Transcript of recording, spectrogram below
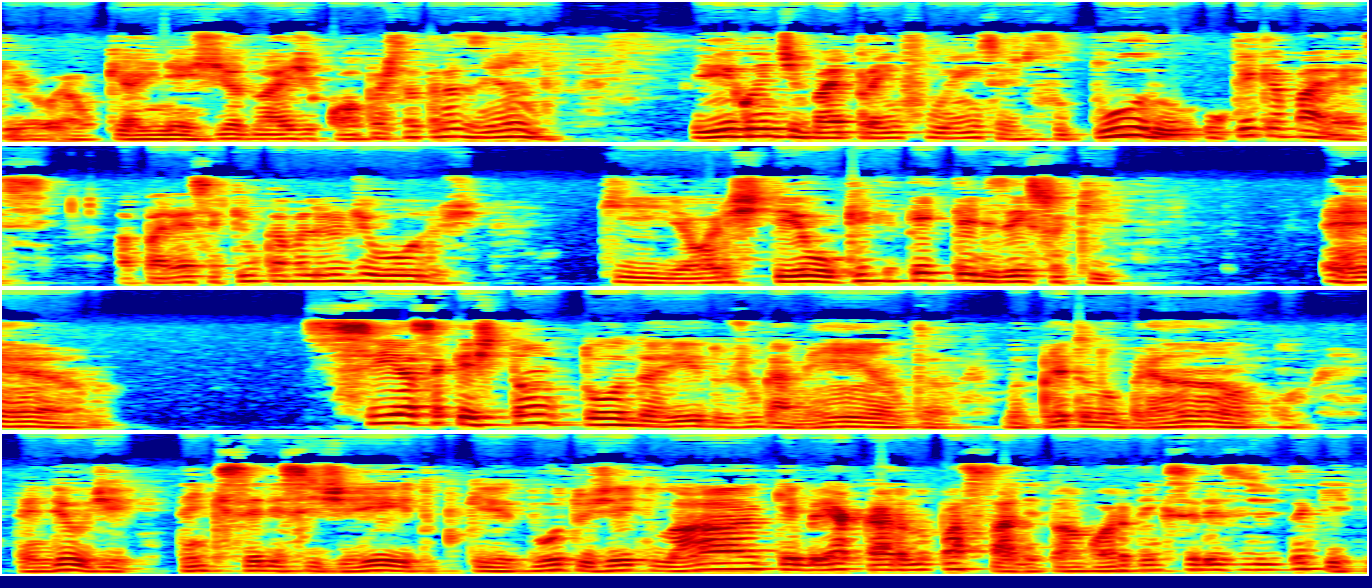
Que é o que a energia do Ais de Copas está trazendo. E quando a gente vai para influências do futuro, o que que aparece? Aparece aqui o Cavaleiro de Ouros, que é o Aristeu. O que, que, que quer dizer isso aqui? É, se essa questão toda aí do julgamento, do preto no branco, entendeu? De tem que ser desse jeito, porque do outro jeito lá quebrei a cara no passado, então agora tem que ser desse jeito aqui.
